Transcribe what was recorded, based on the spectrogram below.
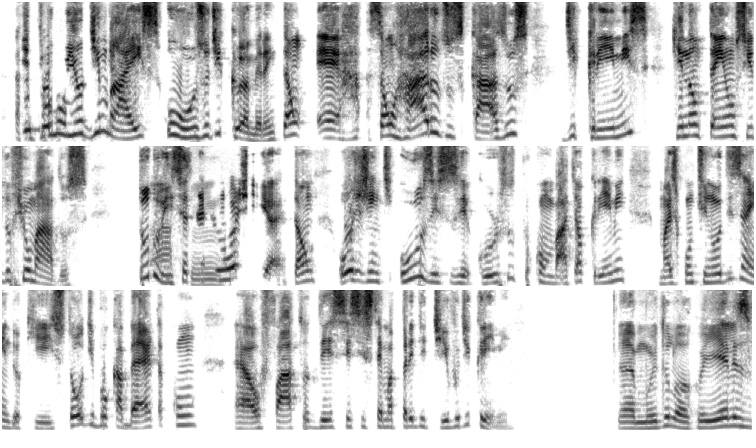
evoluiu demais o uso de câmera. Então, é, são raros os casos de crimes que não tenham sido filmados. Tudo ah, isso é sim. tecnologia. Então, hoje a gente usa esses recursos para o combate ao crime, mas continuo dizendo que estou de boca aberta com é, o fato desse sistema preditivo de crime. É muito louco. E eles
